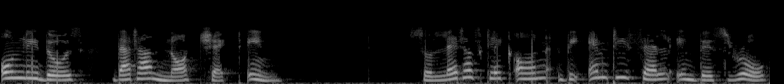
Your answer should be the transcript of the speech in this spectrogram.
only those that are not checked in. So let us click on the empty cell in this row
